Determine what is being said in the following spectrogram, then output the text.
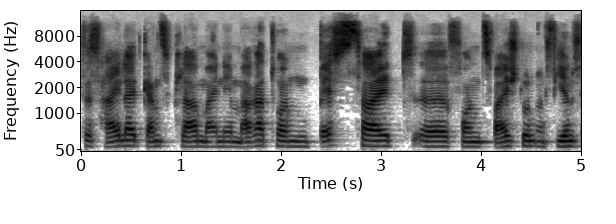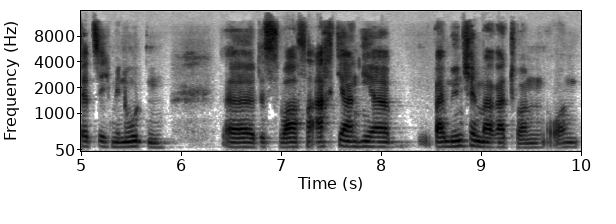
das Highlight ganz klar meine Marathon-Bestzeit äh, von zwei Stunden und 44 Minuten. Äh, das war vor acht Jahren hier beim München-Marathon. Und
